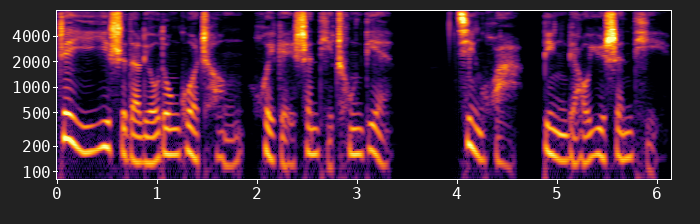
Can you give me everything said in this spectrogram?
这一意识的流动过程会给身体充电、净化并疗愈身体。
